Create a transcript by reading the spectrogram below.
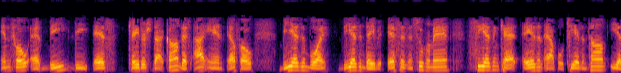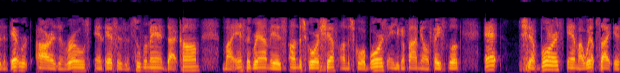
info at bdscaters.com. That's I-N-F-O, B as in boy, D as in David, S as in Superman, C as in cat, A as in apple, T as in Tom, E as in Edward, R as in Rose, and S as in Superman dot com. My Instagram is underscore chef underscore Boris, and you can find me on Facebook at Chef Boris, and my website is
